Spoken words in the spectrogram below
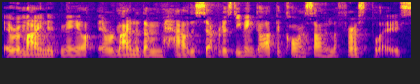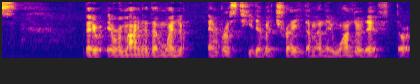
it reminded me it reminded them how the separatists even got the Coruscant in the first place. They it reminded them when Empress Tita betrayed them, and they wondered if the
